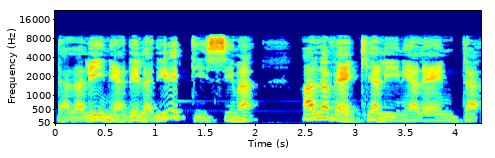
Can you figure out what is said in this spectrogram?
dalla linea della direttissima alla vecchia linea lenta,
